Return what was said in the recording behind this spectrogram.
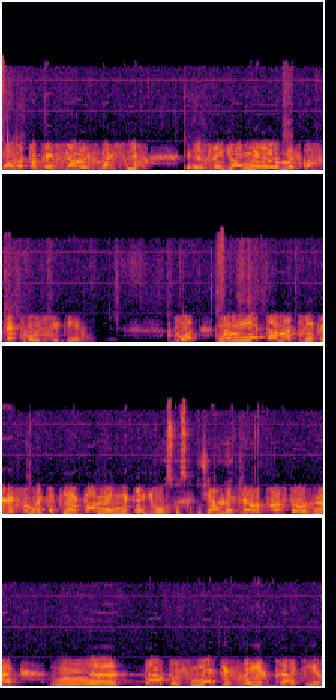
Я вот обращалась в архив э, в районе Московской площади. Вот. Но мне там ответили, что мы такие данные не даем. Московская площадь Я там есть? хотела просто узнать м, э, дату смерти своих братьев.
